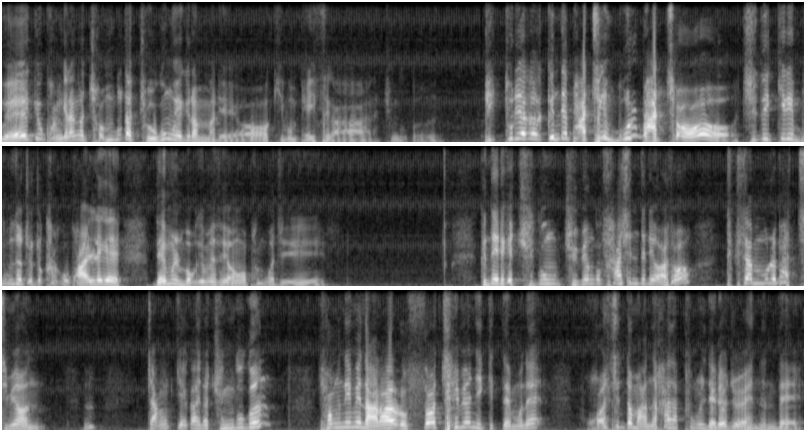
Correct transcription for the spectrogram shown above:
외교 관계란 건 전부 다 조공 외교란 말이에요. 기본 베이스가 중국은. 빅토리아가 근데 바치긴 뭘 바쳐? 지들끼리 문서 조작하고 관리에게 뇌물 먹이면서 영업한 거지. 근데 이렇게 주공 주변국 사신들이 와서 특산물을 바치면 응? 짱깨가 아니라 중국은 형님의 나라로서 체면이 있기 때문에 훨씬 더 많은 하사품을 내려줘야 했는데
